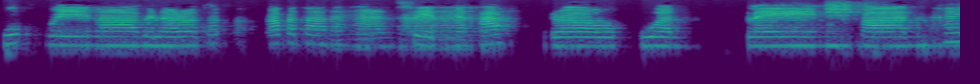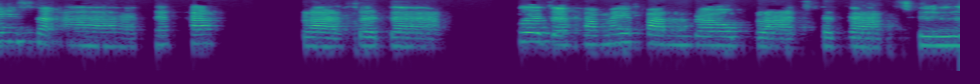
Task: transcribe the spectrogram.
ทุกเวลาเวลาเรารับประทานอาหารเสร็จนะคะ เราควรแปรงฟันให้สะอาดนะคะ ปราศจาก พื่อจะทำให้ฟันเราปราศจากเชื้อ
